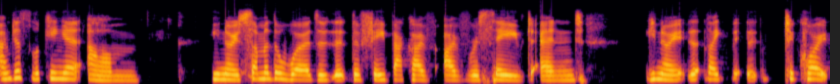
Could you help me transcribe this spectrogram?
I'm just looking at um, you know some of the words of the, the feedback I've I've received and you know like to quote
